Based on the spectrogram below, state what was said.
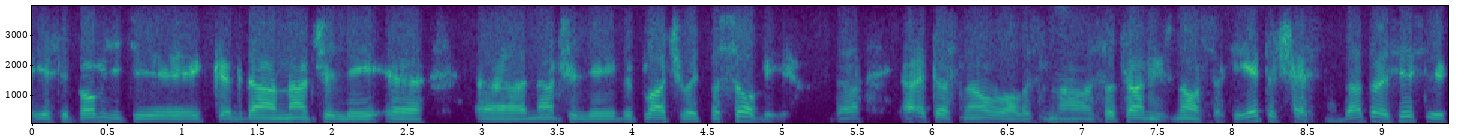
Если помните, когда начали, начали выплачивать пособия, да, это основывалось на социальных взносах. И это честно, да, то есть если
